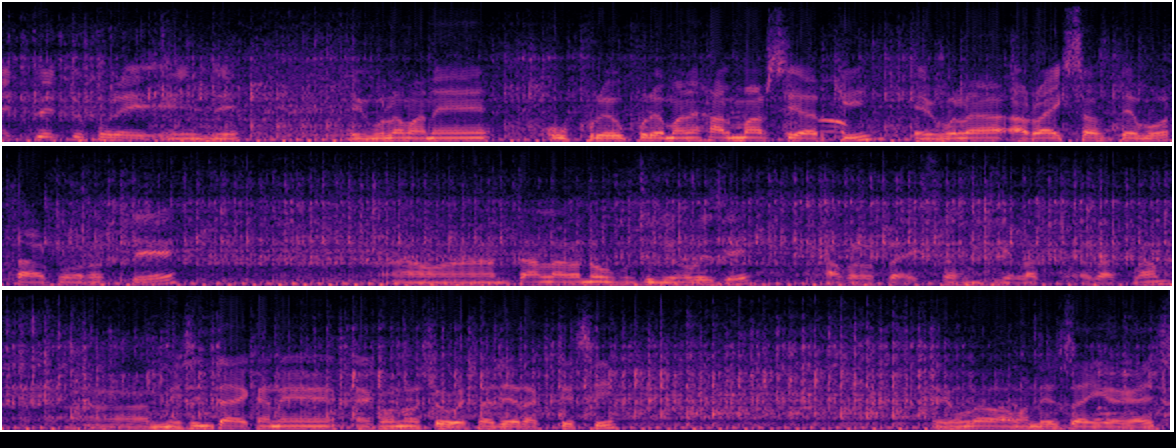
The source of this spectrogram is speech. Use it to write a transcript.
একটু একটু করে এই যে এগুলা মানে উপরে উপরে মানে হাল মারছি আর কি। এগুলা আরও এক শ্বাস দেবো। তারপর হচ্ছে টান লাগানো উপযোগী হয়েছে আবার একটা এক্সট্রা দিয়ে রাখলাম। মেশিনটা এখানে এখনও সাইডে রাখতেছি। এগুলো আমাদের জায়গা গাইস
